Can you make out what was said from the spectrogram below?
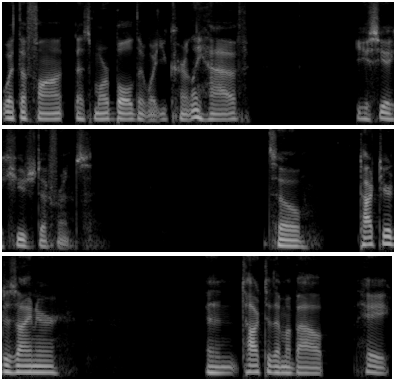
with a font that's more bold than what you currently have, you see a huge difference. So, talk to your designer and talk to them about hey,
